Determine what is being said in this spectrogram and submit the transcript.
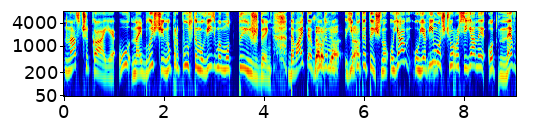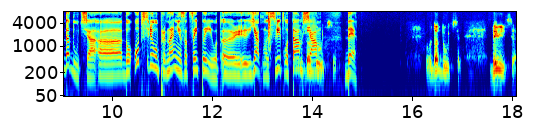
нас чекає у найближчий, ну припустимо, візьмемо тиждень. Давайте Зараз будемо я- гіпотетично. Уяв, уявімо, що росіяни от не вдадуться е, до обстрілу, принаймні за цей період. Е, як ми світло там, сям, Вдадуться. де? вдадуться. Дивіться,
